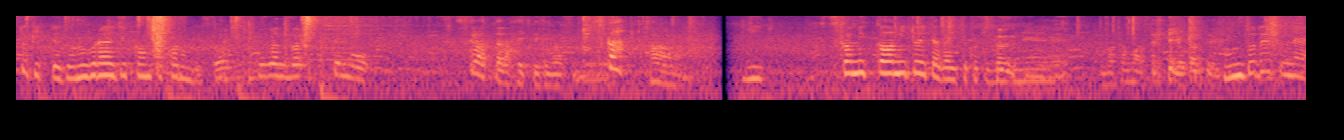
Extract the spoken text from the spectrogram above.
時ってどのぐらい時間かかるんですか？ここがなくても2日あったら入ってきますね。2日？はい、に2日3日は見といた方がいいってことですね。またまたよかったです。本当ですね。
